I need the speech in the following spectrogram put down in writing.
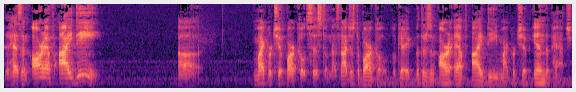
that has an RFID uh, microchip barcode system. That's not just a barcode, okay? But there's an RFID microchip in the patch.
